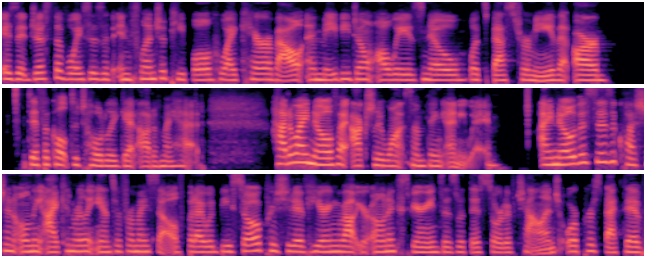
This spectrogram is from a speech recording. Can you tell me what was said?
is it just the voices of influential people who I care about and maybe don't always know what's best for me that are difficult to totally get out of my head? How do I know if I actually want something anyway? I know this is a question only I can really answer for myself, but I would be so appreciative hearing about your own experiences with this sort of challenge or perspective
